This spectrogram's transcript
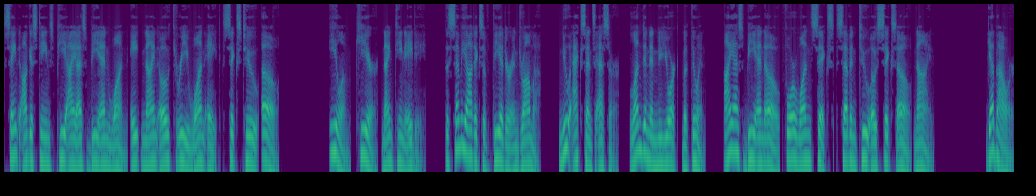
St. Augustine's PISBN 1-890318-62-0. Elam, Keir, 1980. The Semiotics of Theatre and Drama. New Accents Esser. London and New York, Methuen. ISBN 0-416-72060-9. Gebauer,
